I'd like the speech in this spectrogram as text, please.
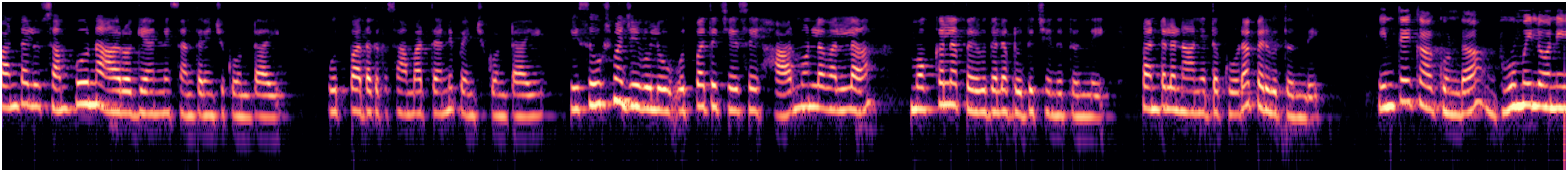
పంటలు సంపూర్ణ ఆరోగ్యాన్ని సంతరించుకుంటాయి ఉత్పాదకత సామర్థ్యాన్ని పెంచుకుంటాయి. ఈ సూక్ష్మజీవులు ఉత్పత్తి చేసే హార్మోన్ల వల్ల మొక్కల పెరుగుదల వృద్ధి చెందుతుంది పంటల నాణ్యత కూడా పెరుగుతుంది. ఇంతేకాకుండా భూమిలోని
